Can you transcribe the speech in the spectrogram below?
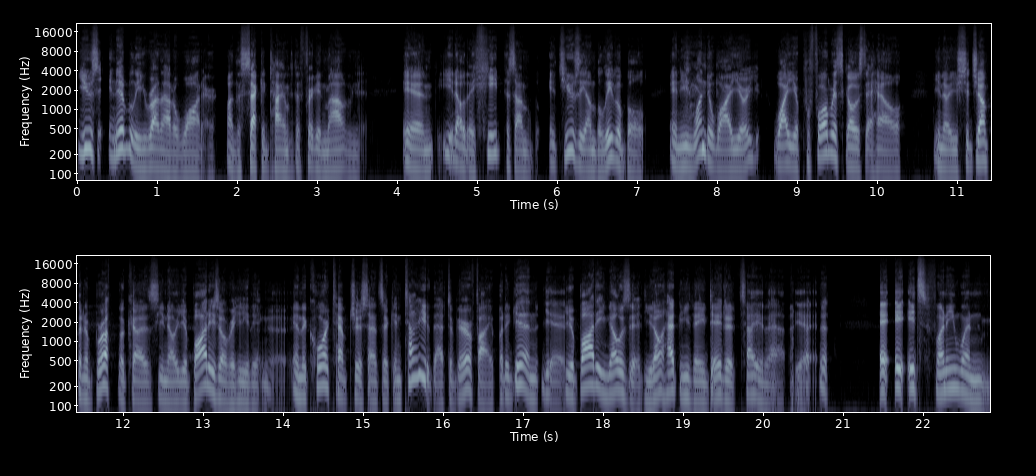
you inevitably run out of water on the second time of the friggin' mountain, and you know the heat is um, it's usually unbelievable, and you wonder why your why your performance goes to hell you know, you should jump in a brook because, you know, your body's overheating. And the core temperature sensor can tell you that to verify. But again, yeah. your body knows it. You don't have to need any data to tell you that. Yeah. it, it's funny when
